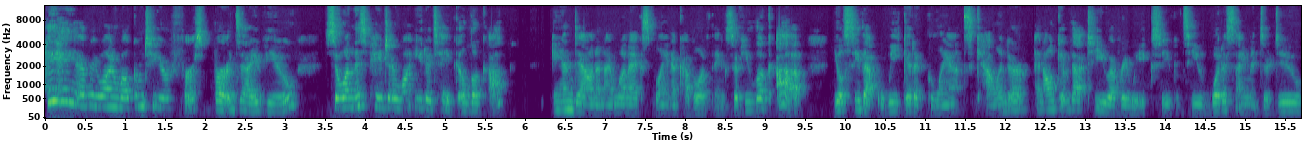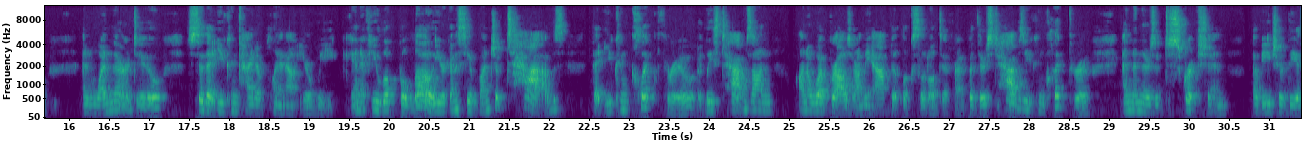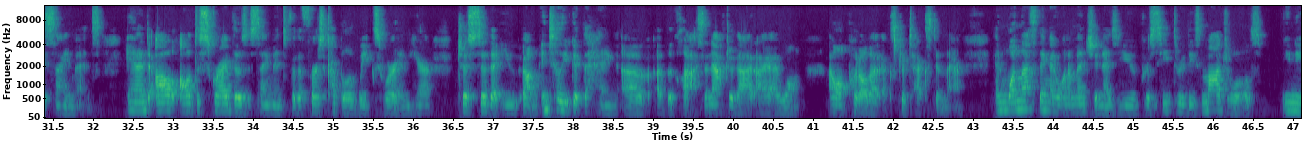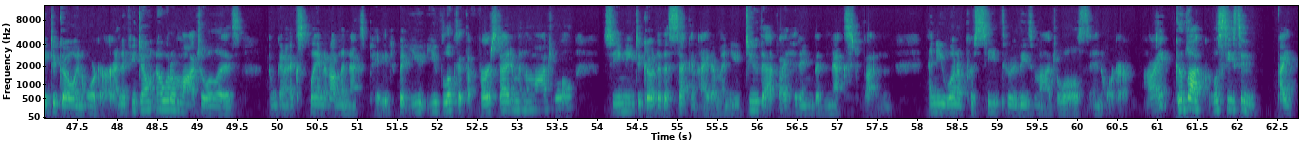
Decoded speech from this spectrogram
Hey, hey everyone, welcome to your first bird's eye view. So on this page, I want you to take a look up and down, and I want to explain a couple of things. So if you look up, you'll see that week at a glance calendar, and I'll give that to you every week so you can see what assignments are due and when they're due so that you can kind of plan out your week. And if you look below, you're going to see a bunch of tabs that you can click through, at least tabs on on a web browser, on the app, it looks a little different, but there's tabs you can click through, and then there's a description of each of the assignments. And I'll, I'll describe those assignments for the first couple of weeks we're in here, just so that you, um, until you get the hang of, of the class. And after that, I, I won't I won't put all that extra text in there. And one last thing I want to mention as you proceed through these modules, you need to go in order. And if you don't know what a module is, I'm going to explain it on the next page. But you, you've looked at the first item in the module, so you need to go to the second item and you do that by hitting the next button. And you want to proceed through these modules in order. All right, good luck. We'll see you soon. Bye.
